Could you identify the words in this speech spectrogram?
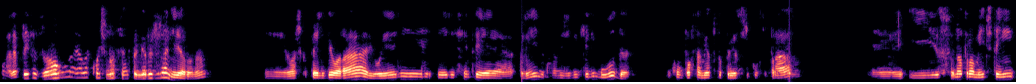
Olha, a previsão ela continua sendo 1 de janeiro, né? É, eu acho que o PLD horário, ele, ele sempre é polêmico na medida em que ele muda o comportamento do preço de curto prazo é, e isso naturalmente tem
